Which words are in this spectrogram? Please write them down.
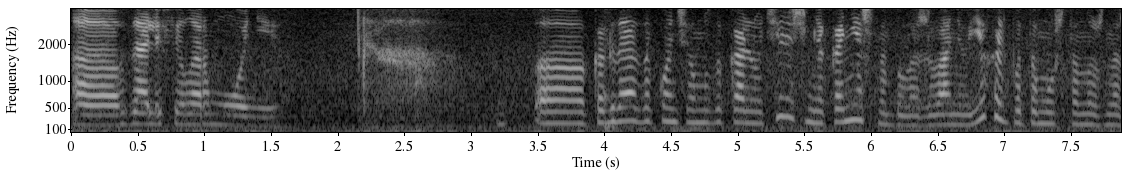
а, в зале филармонии. А, Когда я закончила музыкальное училище, у меня, конечно, было желание уехать, потому что нужно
